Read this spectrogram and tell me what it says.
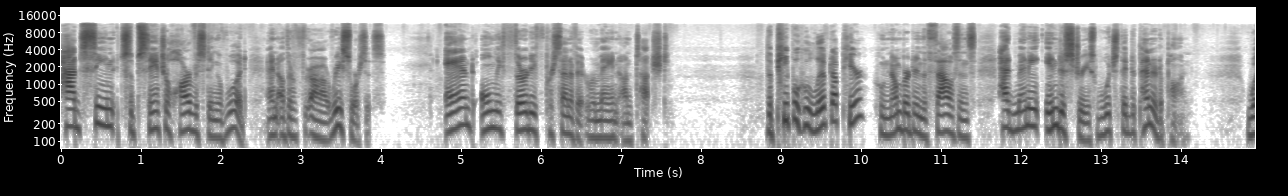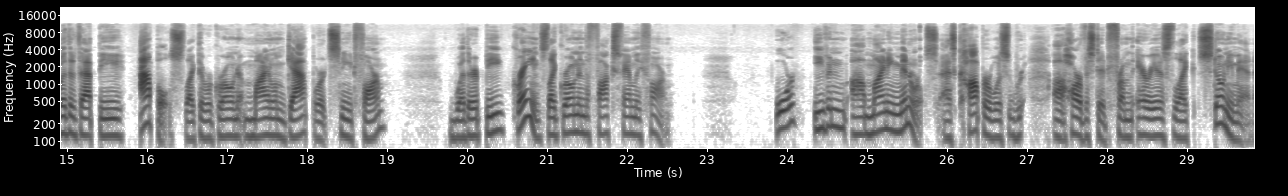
had seen substantial harvesting of wood and other uh, resources and only 30% of it remained untouched. The people who lived up here, who numbered in the thousands, had many industries which they depended upon, whether that be apples, like they were grown at Milam Gap or at Snead Farm, whether it be grains, like grown in the Fox family farm, or even uh, mining minerals, as copper was uh, harvested from areas like Stony Man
